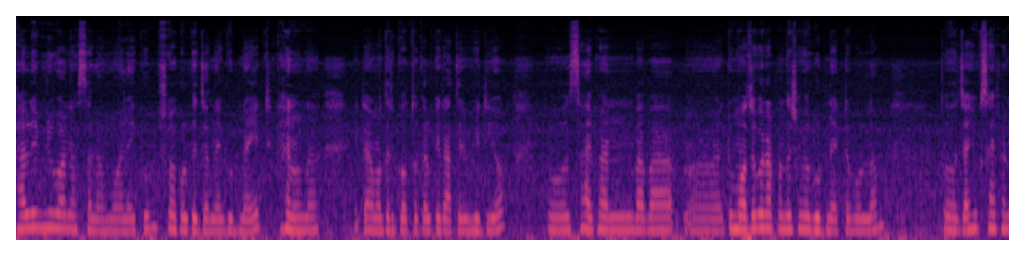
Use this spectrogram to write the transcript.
হ্যালো এভরিওয়ান, আসসালামু আলাইকুম। সকলকে জানাই গুড নাইট। কেননা এটা আমাদের গতকালকে রাতের ভিডিও। তো সাইফান বাবা একটু মজা করে আপনাদের সঙ্গে গুড নাইটটা বললাম। তো যাই হোক, সাইফান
